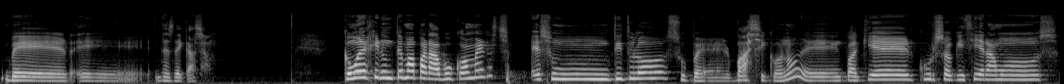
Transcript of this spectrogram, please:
ver eh, desde casa. ¿Cómo elegir un tema para WooCommerce? Es un título súper básico. ¿no? En cualquier curso que hiciéramos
